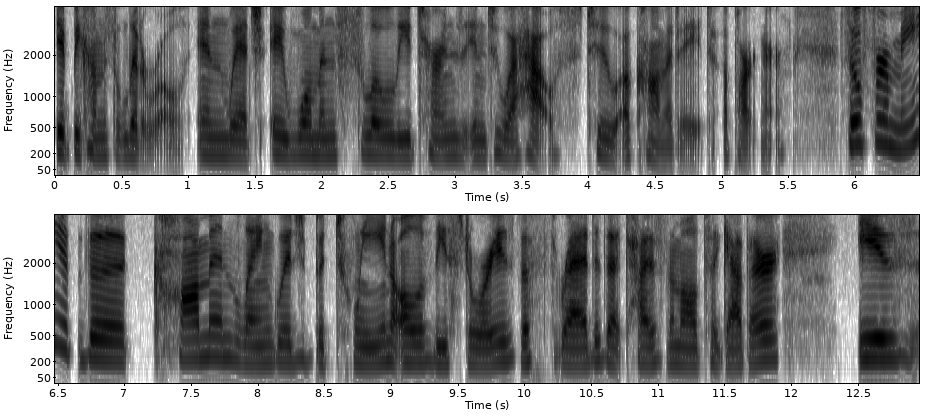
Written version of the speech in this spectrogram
it becomes literal, in which a woman slowly turns into a house to accommodate a partner. So for me, the common language between all of these stories, the thread that ties them all together, is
